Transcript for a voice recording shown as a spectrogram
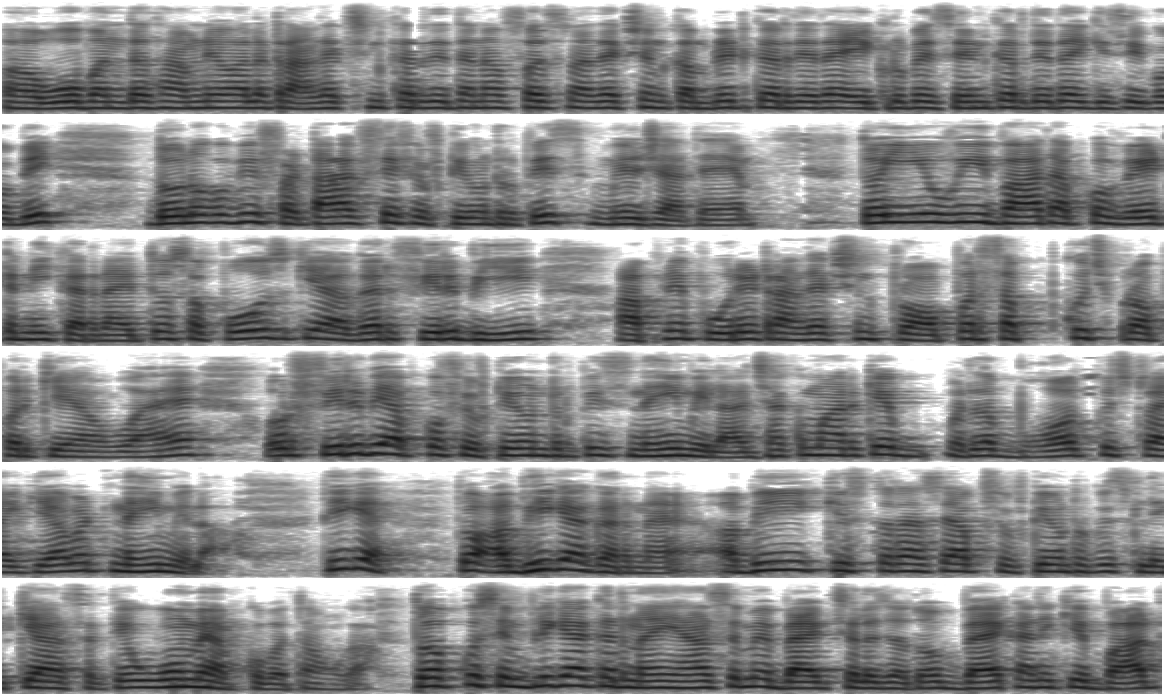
वो बंदा सामने वाला ट्रांजेक्शन कर देता है ना फ़र्स्ट ट्रांजेक्शन कंप्लीट कर देता है, एक रुपये सेंड कर देता है किसी को भी, दोनों को भी फटाक से फिफ्टी वन रुपीज़ मिल जाते हैं। तो ये हुई बात, आपको वेट नहीं करना है। तो सपोज़ कि अगर फिर भी आपने पूरे ट्रांजेक्शन प्रॉपर सब कुछ प्रॉपर किया हुआ है, और फिर भी आपको फिफ्टी वन रुपीज़ नहीं मिला, झक मार के मतलब बहुत कुछ ट्राई किया बट नहीं मिला ठीक है? तो अभी क्या करना है? अभी किस तरह से आप फिफ्टी वन रुपीज़ लेके आ सकते हो, वो मैं आपको बताऊँगा। तो आपको सिंपली क्या करना है? यहाँ से मैं बैक चला जाता हूँ। बैक आने के बाद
